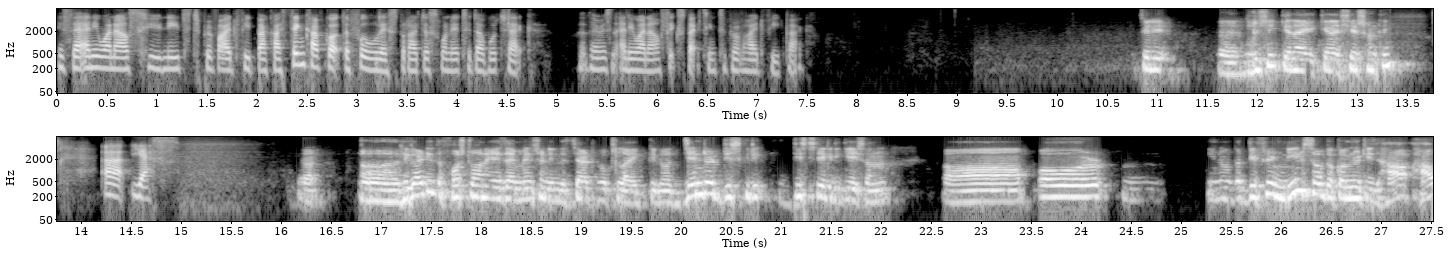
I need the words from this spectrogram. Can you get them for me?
Is there anyone else who needs to provide feedback? I think I've got the full list, but I just wanted to double check that there isn't anyone else expecting to provide feedback. Actually, uh, Lucy, can I can I share something? Uh, yes. Uh, uh, regarding the first one, as I mentioned in the chat box, like you know, gender disaggregation uh, or you know the different needs of the communities how how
